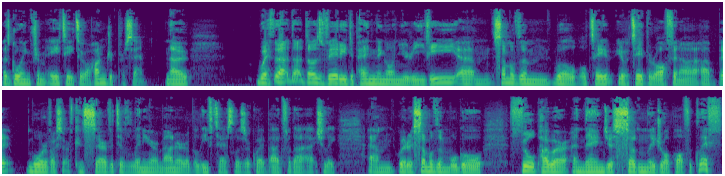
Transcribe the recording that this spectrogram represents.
as going from 80 to 100%. Now, with that, that does vary depending on your EV. Um, some of them will will ta- you know, taper off in a, a, bit more of a sort of conservative linear manner. I believe Teslas are quite bad for that actually. Um, whereas some of them will go full power and then just suddenly drop off a cliff.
